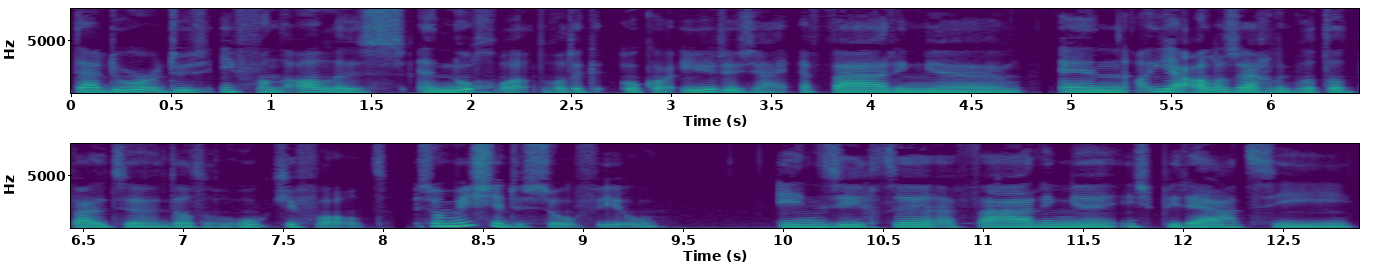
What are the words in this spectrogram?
daardoor dus in van alles en nog wat. Wat ik ook al eerder zei. Ervaringen en ja, alles eigenlijk wat dat buiten dat hokje valt. Zo mis je dus zoveel. Inzichten, ervaringen, inspiratie.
